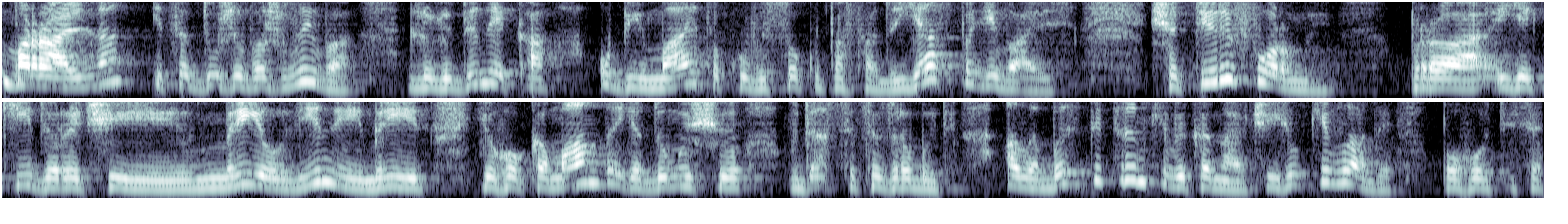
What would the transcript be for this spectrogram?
моральна, і це дуже важливо для людини, яка обіймає таку високу посаду. Я сподіваюся, що ті реформи, про які, до речі, мріяв він і мріє його команда, я думаю, що вдасться це зробити. Але без підтримки виконавчої гілки влади, погодьтеся,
